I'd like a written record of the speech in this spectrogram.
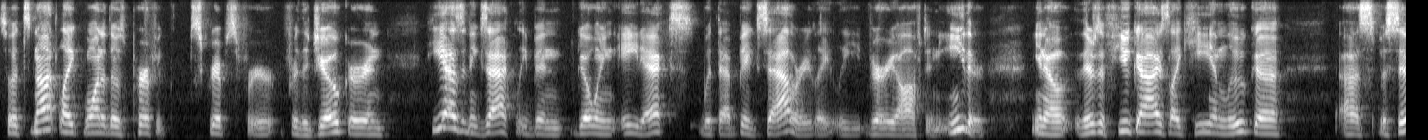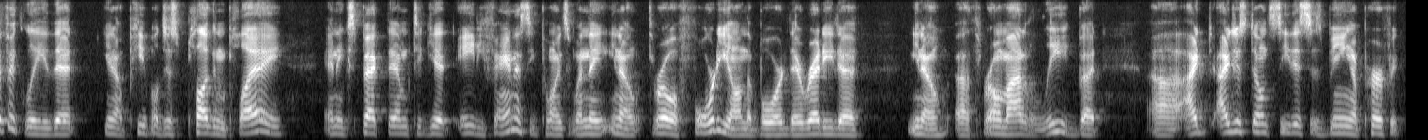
So it's not like one of those perfect scripts for for the Joker, and he hasn't exactly been going 8x with that big salary lately very often either. You know, there's a few guys like he and Luka uh, specifically that you know people just plug and play and expect them to get 80 fantasy points when they you know throw a 40 on the board they're ready to you know uh, throw them out of the league but uh, I I just don't see this as being a perfect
